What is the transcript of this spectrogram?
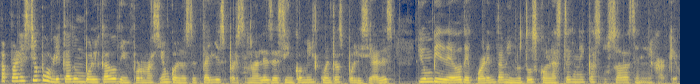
Apareció publicado un volcado de información con los detalles personales de 5.000 cuentas policiales y un video de 40 minutos con las técnicas usadas en el hackeo.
